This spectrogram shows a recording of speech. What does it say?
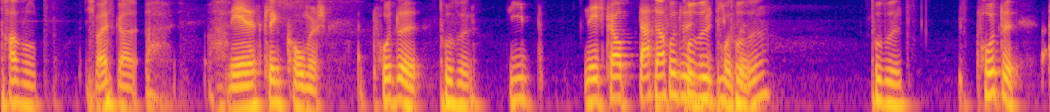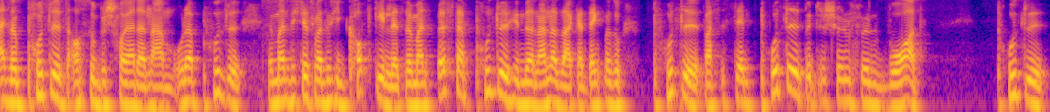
Puzzles. Ich weiß gar nicht. Nee, das klingt komisch. Puzzle. Puzzle. Die. Nee, ich glaube, das, das Puzzle, Puzzle, die Puzzle. Puzzle. Puzzles. Puzzle. Also Puzzle ist auch so ein bescheuerter Name. Oder Puzzle. Wenn man sich das mal durch den Kopf gehen lässt, wenn man öfter Puzzle hintereinander sagt, dann denkt man so, Puzzle, was ist denn Puzzle bitte schön für ein Wort? Puzzle.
